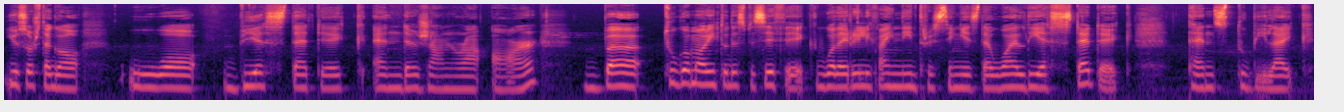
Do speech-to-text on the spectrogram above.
you sort of go, what the aesthetic and the genre are. But to go more into the specific, what I really find interesting is that while the aesthetic tends to be like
